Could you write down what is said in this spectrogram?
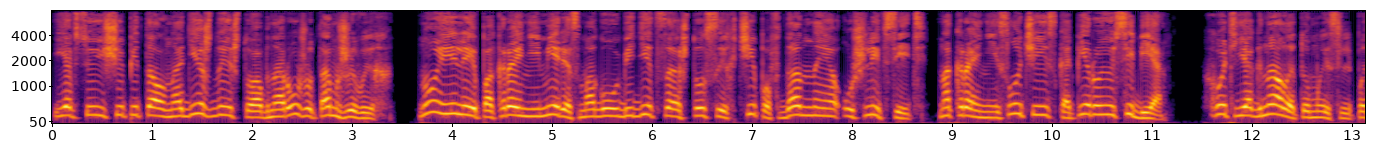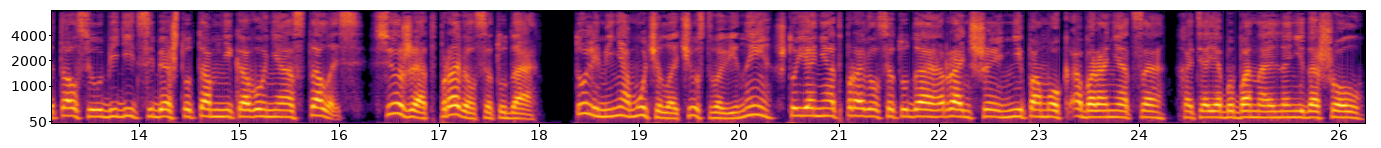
Я все еще питал надежды, что обнаружу там живых. Ну или, по крайней мере, смогу убедиться, что с их чипов данные ушли в сеть. На крайний случай скопирую себе. Хоть я гнал эту мысль, пытался убедить себя, что там никого не осталось, все же отправился туда, то ли меня мучило чувство вины, что я не отправился туда раньше, не помог обороняться, хотя я бы банально не дошел,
